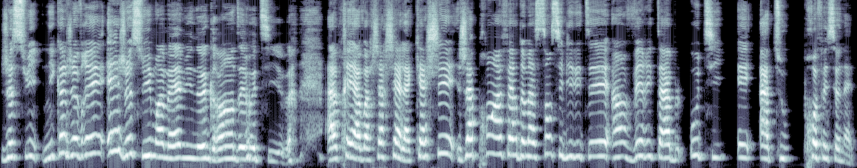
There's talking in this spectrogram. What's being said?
Je suis Nicole Gevray et je suis moi-même une grande émotive. Après avoir cherché à la cacher, j'apprends à faire de ma sensibilité un véritable outil et atout professionnel.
